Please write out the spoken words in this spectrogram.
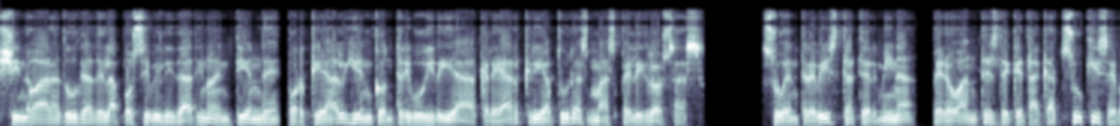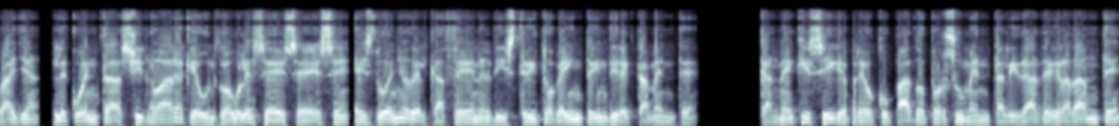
Shinohara duda de la posibilidad y no entiende por qué alguien contribuiría a crear criaturas más peligrosas. Su entrevista termina, pero antes de que Takatsuki se vaya, le cuenta a Shinohara que un Ghoul SSS es dueño del café en el distrito 20 indirectamente. Kaneki sigue preocupado por su mentalidad degradante,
